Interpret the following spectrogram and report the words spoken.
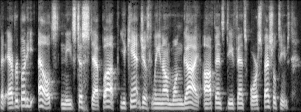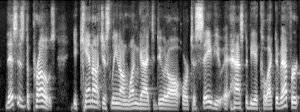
but everybody else needs to step up. You can't just lean on one guy, offense, defense, or special teams. This is the pros. You cannot just lean on one guy to do it all or to save you. It has to be a collective effort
